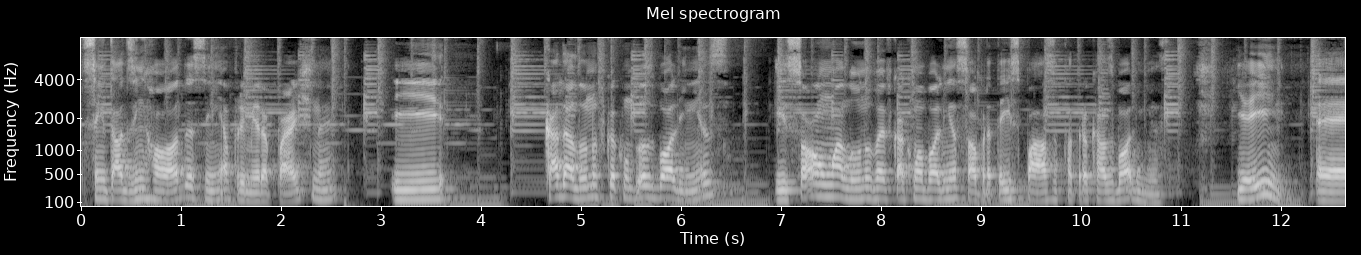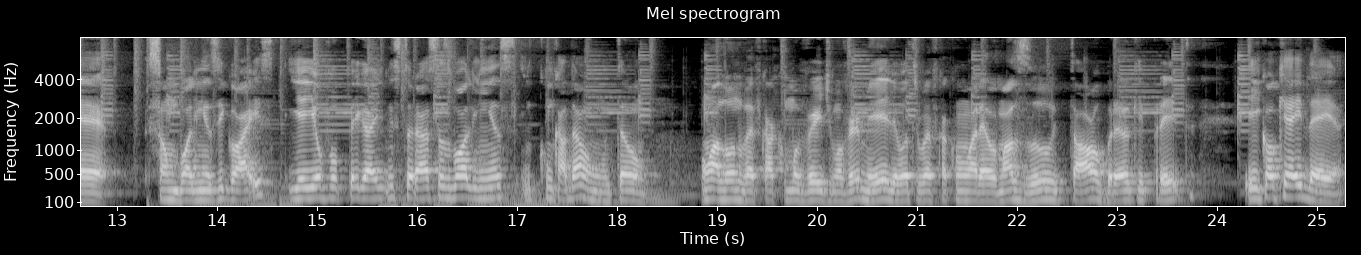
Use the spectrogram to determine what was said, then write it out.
sentados em roda, assim, a primeira parte, né? E cada aluno fica com duas bolinhas e só um aluno vai ficar com uma bolinha só para ter espaço para trocar as bolinhas. E aí, é, são bolinhas iguais e aí eu vou pegar e misturar essas bolinhas com cada um. Então, um aluno vai ficar com uma verde uma vermelha, outro vai ficar com uma amarela uma azul e tal, branca e preta. E qual que é a ideia?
